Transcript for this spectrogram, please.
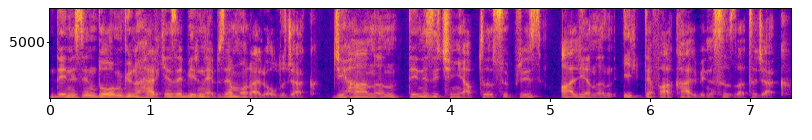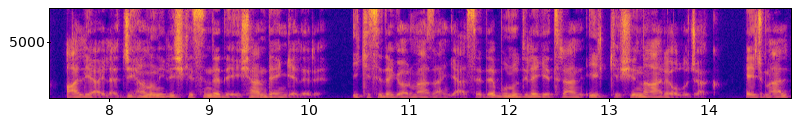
Deniz'in doğum günü herkese bir nebze moral olacak. Cihan'ın Deniz için yaptığı sürpriz Alya'nın ilk defa kalbini sızlatacak. Alya ile Cihan'ın ilişkisinde değişen dengeleri. İkisi de görmezden gelse de bunu dile getiren ilk kişi Nare olacak. Ecmel,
